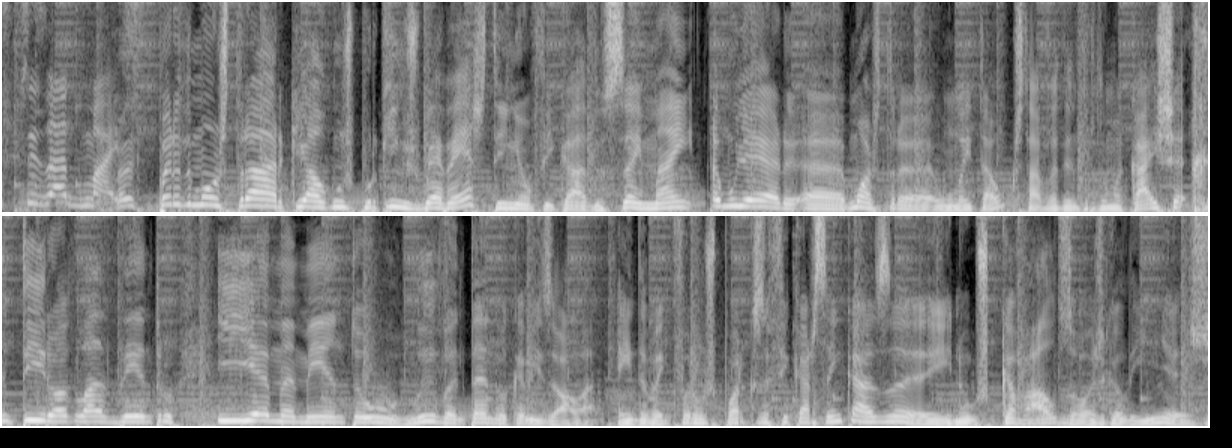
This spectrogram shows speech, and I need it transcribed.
Vamos precisar de mais. Para demonstrar que alguns porquinhos bebés tinham ficado sem mãe, a mulher uh, mostra um leitão que estava dentro de uma caixa, retira-o de lá de dentro e amamenta-o, levantando a camisola. Ainda bem que foram os porcos a ficar sem casa e não os cavalos ou as galinhas,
